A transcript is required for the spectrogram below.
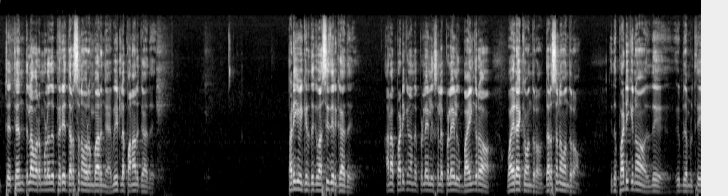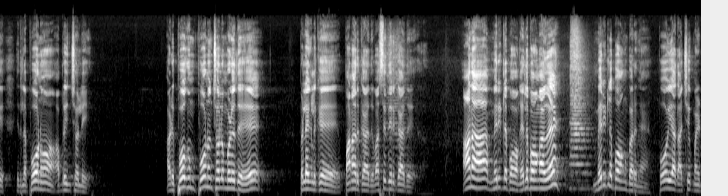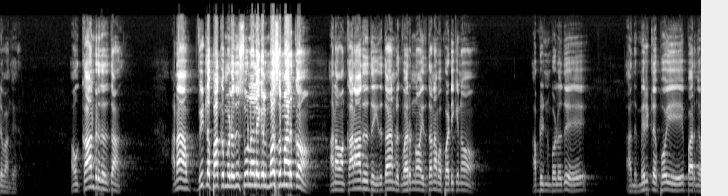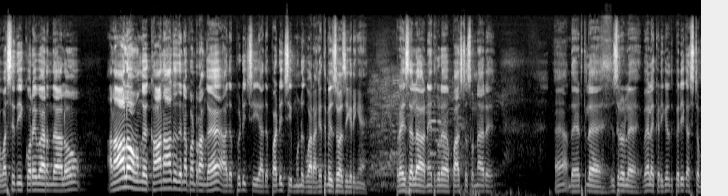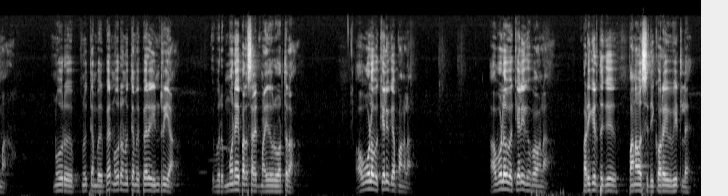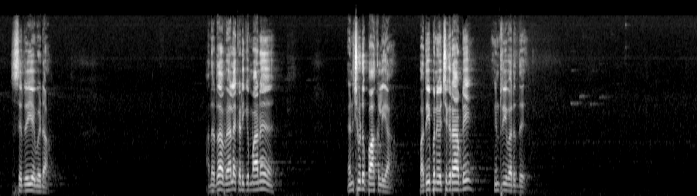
டென்த்தில் வரும்பொழுது பெரிய தரிசனம் வரும் பாருங்கள் வீட்டில் பணம் இருக்காது. படிக்க வைக்கிறதுக்கு வசதி இருக்காது. ஆனால் படிக்கணும் அந்த பிள்ளைகளுக்கு சில பிள்ளைகளுக்கு பயங்கரம் வைராக்கியம் வந்துடும் தரிசனம் வந்துடும் இது படிக்கணும் இது இப்படி நம்மளுக்கு இதில் போகணும் அப்படின்னு சொல்லி. அப்படி போகும் போகணும்னு சொல்லும் பொழுது பிள்ளைங்களுக்கு பணம் இருக்காது வசதி இருக்காது. ஆனால் மெரிட்டில் போவாங்க. எதில் போவாங்க அது? மெரிட்டில் போவாங்க பாருங்கள் போய் அதை அச்சீவ் பண்ணிவிடுவாங்க அவங்க காண்றது அதுதான். ஆனால் வீட்டில் பார்க்கும் பொழுது சூழ்நிலைகள் மோசமாக இருக்கும். ஆனால் அவன் காணாதது இதுதான் நம்மளுக்கு வரணும் இதுதான் நம்ம படிக்கணும். அப்படின் பொழுது அந்த மெரிட்டில் போய் பாருங்கள் வசதி குறைவாக இருந்தாலும் ஆனாலும் அவங்க காணாதது என்ன பண்ணுறாங்க அதை பிடிச்சி அதை படித்து முன்னுக்கு வராங்க. எத்தனை பேர் விசுவாசிக்கிறீங்க? பிரைஸ் எல்லாம் நேற்று கூட பாஸ்டர் சொன்னார். அந்த இடத்துல இஸ்ரோவில் வேலை கிடைக்கிறது பெரிய கஷ்டமாக நூறு நூற்றி ஐம்பது பேர் நூறு நூற்றி ஐம்பது பேர் இன்ட்ரியா இவர் மூணே பேரை செலக்ட் பண்ணி இவர் ஒருத்தரான் அவ்வளவு கேள்வி கேட்பாங்களாம். அவ்வளவு கேள்வி கேட்பாங்களாம் படிக்கிறதுக்கு பண வசதி குறைவு வீட்டில் சிறிய வீடா. அந்த இடத்துல வேலை கிடைக்குமான்னு நினச்சிக்கிட்டு பார்க்கலையா? பதிவு பண்ணி வச்சுக்கிறா அப்படி? இன்ட்ரிவ் வருது.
